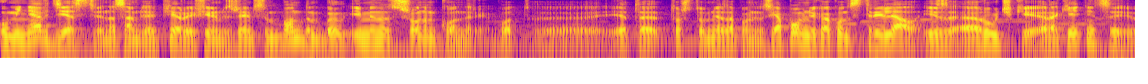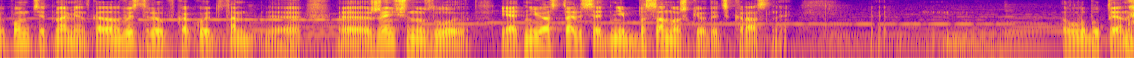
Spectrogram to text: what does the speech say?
у меня в детстве, на самом деле, первый фильм с Джеймсом Бондом был именно с Шоном Коннери. Вот э, это то, что у меня запомнилось. Я помню, как он стрелял из э, ручки ракетницы. Вы помните этот момент, когда он выстрелил в какую-то там э, э, женщину злую, и от нее остались одни босоножки вот эти красные. Лабутены.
